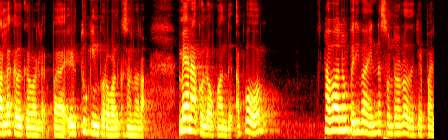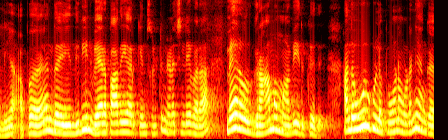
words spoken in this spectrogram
பல்லக்கில் இருக்கிறவாள் இப்போ தூக்கின்னு தூக்கின்னு வாழ்க்கை சொன்னாராம். மேனாக்குள்ளே உட்காந்து. அப்போது அவளும் பெரியவா என்ன சொல்கிறாலோ அதை கேட்பா இல்லையா? அப்போ இந்த திடீர்னு வேறு பாதையாக இருக்கேன்னு சொல்லிட்டு நினச்சிட்டே வரா. வேற ஒரு கிராமமாகவே இருக்குது. அந்த ஊருக்குள்ளே போன உடனே அங்கே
